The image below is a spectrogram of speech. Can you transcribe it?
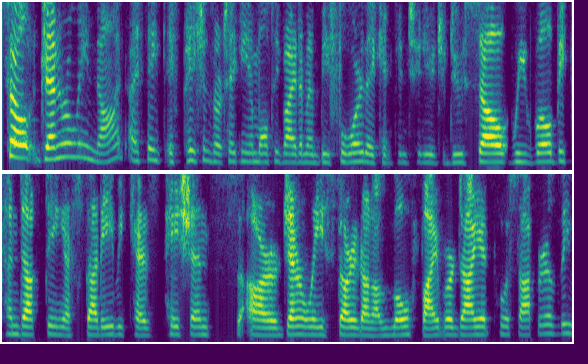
So, generally not. I think if patients are taking a multivitamin before, they can continue to do so. We will be conducting a study because patients are generally started on a low fiber diet postoperatively.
